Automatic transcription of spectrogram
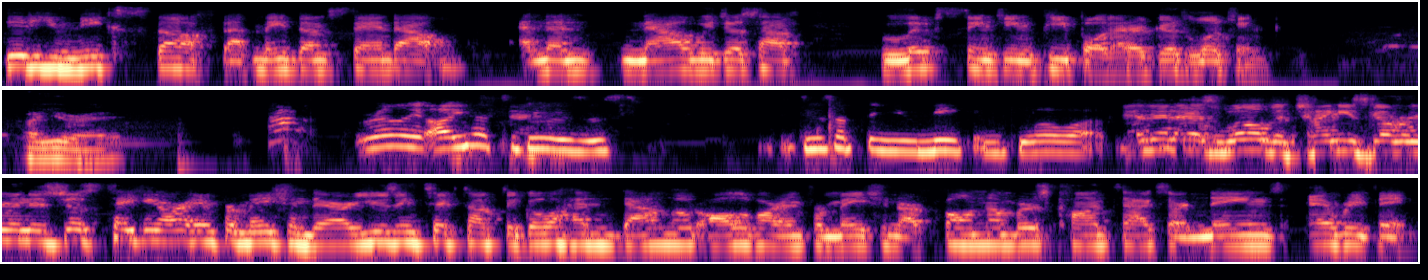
did unique stuff that made them stand out. And then now we just have lip syncing people that are good looking. Oh, you're right. Really, all you have to do is just do something unique and blow up. And then as well, the Chinese government is just taking our information. They are using TikTok to go ahead and download all of our information, our phone numbers, contacts, our names, everything.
